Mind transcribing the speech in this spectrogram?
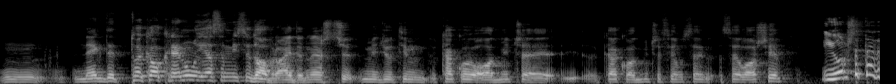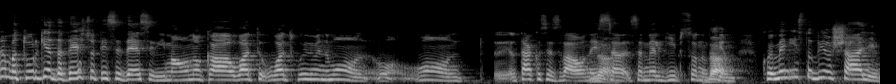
m, negde, to je kao krenulo i ja sam mislio, dobro, ajde, nešto će, međutim, kako odmiče, kako odmiče film sve, sve lošije, I uopšte ta dramaturgija da nešto ti se desi, ima ono kao What, what Women Want, want Jel tako se zvao, onaj da. sa, sa Mel Gibsonom da. film, koji je meni isto bio šaljiv,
